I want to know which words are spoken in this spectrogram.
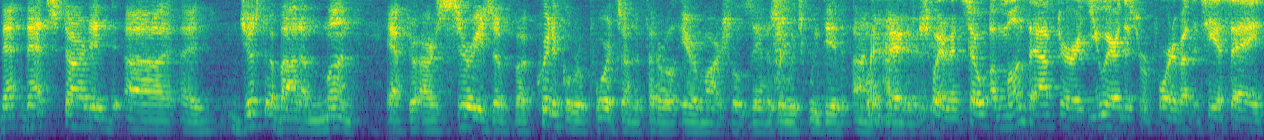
that, that started uh, uh, just about a month after our series of uh, critical reports on the federal air marshals, Anderson, which we did on. Wait a minute, just wait a minute. So a month after you aired this report about the TSA,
